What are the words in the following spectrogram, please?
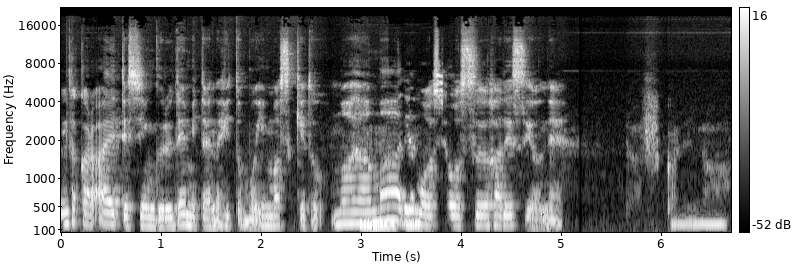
うん。だからあえてシングルでみたいな人もいますけど。まあうん。まあでも少数派ですよね。確かにな。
